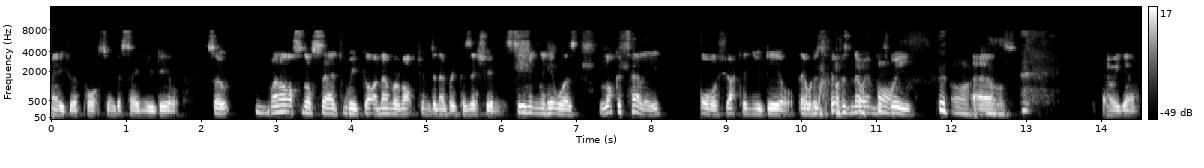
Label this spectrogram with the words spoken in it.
major reports seem to say new deal. So when Arsenal said we've got a number of options in every position, seemingly it was Locatelli or Xhaka new deal. There was there was no in between. Oh Um, god. There we go.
